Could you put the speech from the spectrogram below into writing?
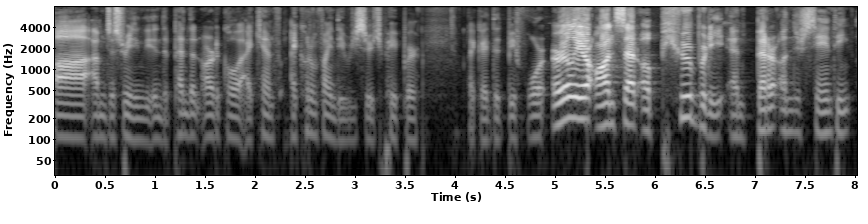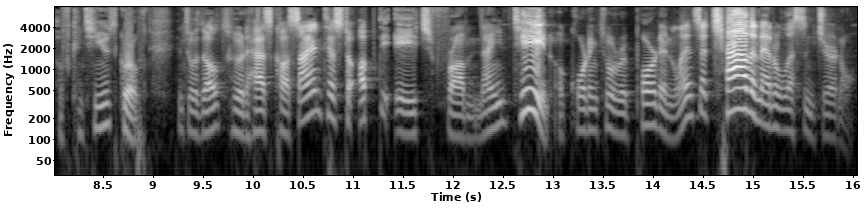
uh, i'm just reading the independent article. I can't i couldn't find the research paper like i did before. Earlier onset of puberty and better understanding of continuous growth into adulthood has caused scientists to up the age from 19 according to a report in lancet child and adolescent journal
